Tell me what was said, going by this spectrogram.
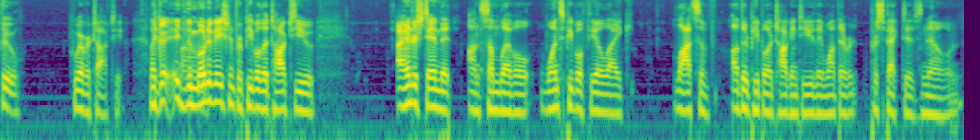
Who? whoever talked to you. Like uh, the motivation for people to talk to you. I understand that on some level, once people feel like lots of other people are talking to you, they want their perspectives known.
